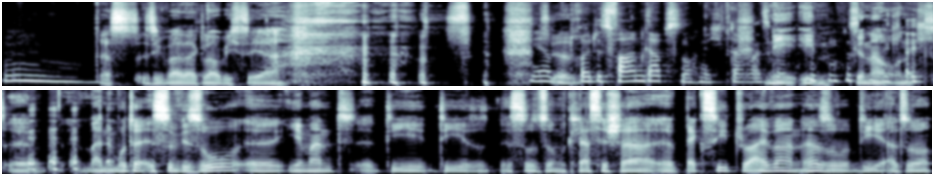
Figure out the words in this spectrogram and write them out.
Mm. Das, sie war da, glaube ich, sehr. ja, betreutes Fahren gab es noch nicht damals. Nee, eben, genau. Und äh, meine Mutter ist sowieso äh, jemand, die, die ist so, so ein klassischer äh, Backseat-Driver, ne? so die also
